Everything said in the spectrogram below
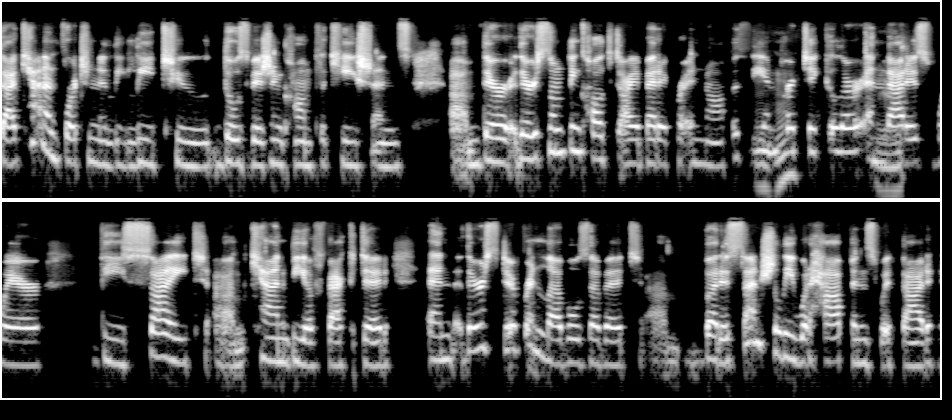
that can unfortunately lead to those vision complications. Um, there, there's something called diabetic retinopathy mm-hmm. in particular, and that is where the sight um, can be affected. And there's different levels of it. Um, but essentially, what happens with that,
